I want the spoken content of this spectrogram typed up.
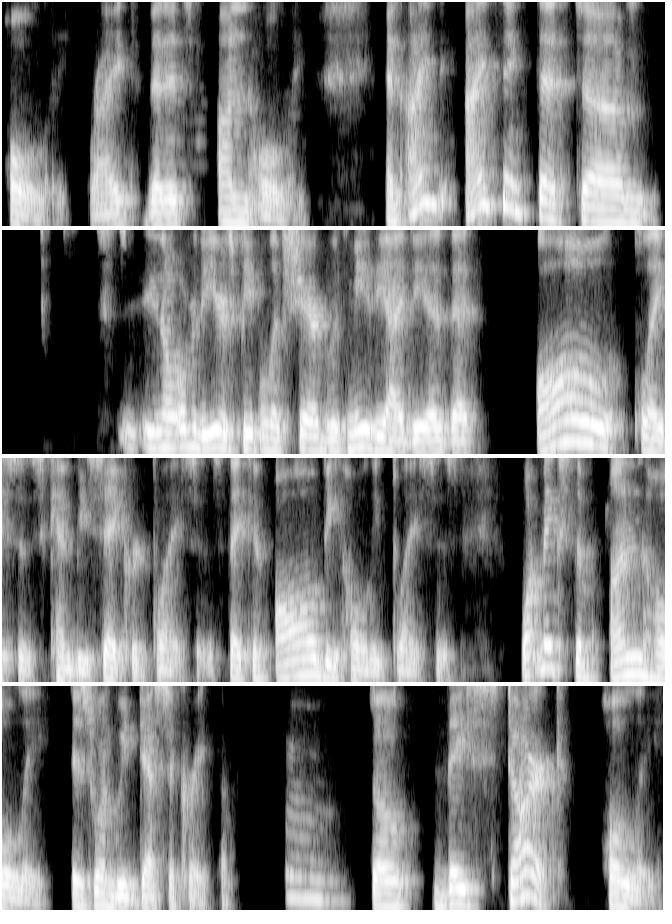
holy, right? That it's unholy. And I I think that um, you know over the years people have shared with me the idea that all places can be sacred places. They can all be holy places. What makes them unholy is when we desecrate them. Mm. So they start holy,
